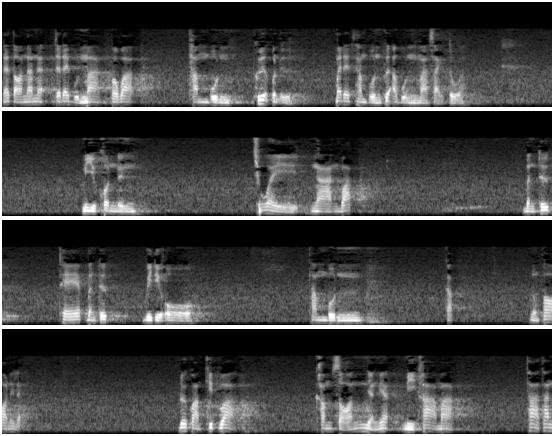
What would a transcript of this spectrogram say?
และตอนนั้นนะจะได้บุญมาก เพราะว่าทำบุญเพื่อคนอื่น ไม่ได้ทำบุญเพื่อเอาบุญมาใส่ตัว มีอยู่คนหนึ่งช่วยงานวัด บันทึกเทปบันทึกวิดีโอทำบุญกับหลวงพ่อนี่แหละ ด้วยความคิดว่าคำสอนอย่างเนี้ยมีค่ามาก ถ้าท่าน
